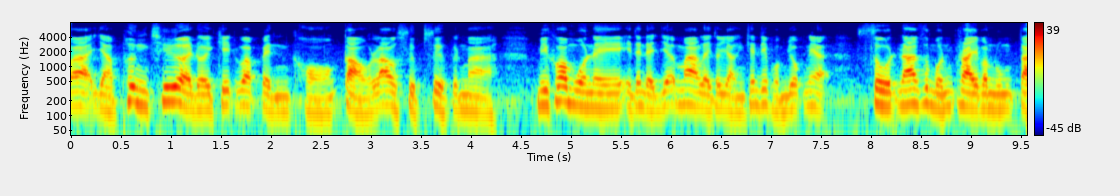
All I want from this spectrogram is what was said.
ว่าอย่าพึ่งเชื่อโดยคิดว่าเป็นของเก่าเล่าสืบสืบกันมา มีข้อมูลในอินเทอร์เน็ตเยอะมากเลยตัวอย่างเช่นที่ผมยกเนี่ยสูตรน้ำสมุนไพรบำรุงไต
